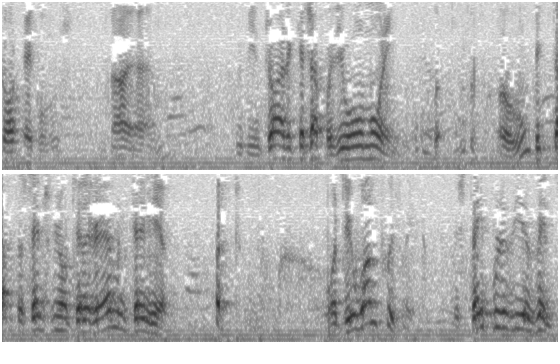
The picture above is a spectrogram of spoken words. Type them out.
Scott Eccles. I am. We've been trying to catch up with you all morning. Oh? Picked up the your telegram and came here. But what do you want with me? The statement of the events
